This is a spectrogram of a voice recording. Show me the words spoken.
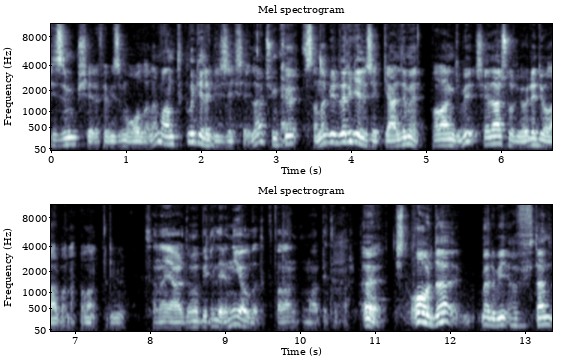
bizim Şerif'e, bizim oğlana mantıklı gelebilecek şeyler. Çünkü Evet. sana birileri gelecek, geldi mi falan gibi şeyler soruyor. Öyle diyorlar bana falan gibi. Sana yardımı birilerini yolladık falan muhabbeti var. Evet işte orada böyle bir hafiften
